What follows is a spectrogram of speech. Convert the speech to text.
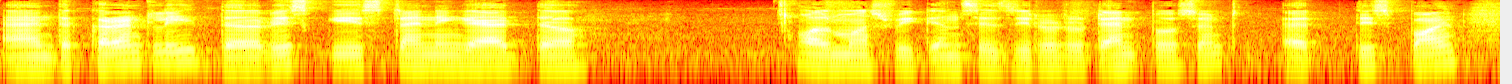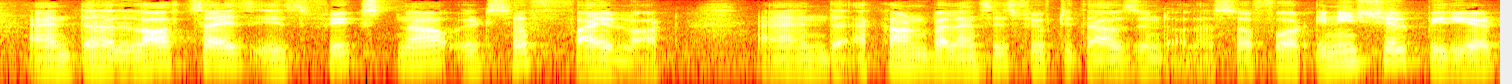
And the currently the risk is standing at the almost we can say 0 to 10 percent at this point. And the lot size is fixed now. It's a 5 lot. And the account balance is fifty thousand dollars. So for initial period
